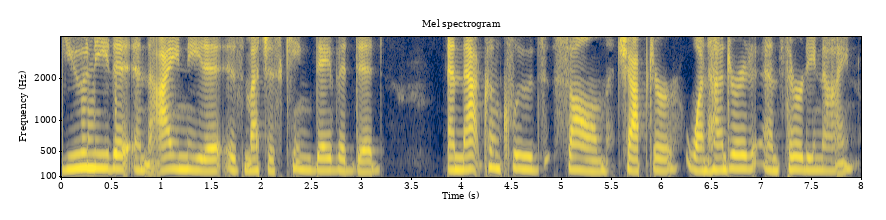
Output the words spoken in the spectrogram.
You need it and I need it as much as King David did. And that concludes Psalm chapter 139.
